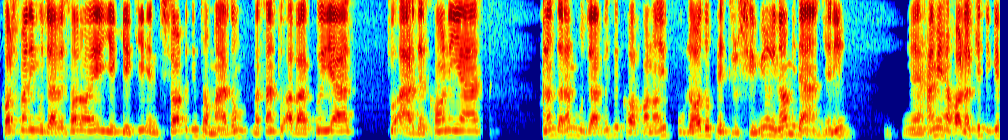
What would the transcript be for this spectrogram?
کاش من این مجوزها رو یکی یکی انتشار بدیم تا مردم مثلا تو ابرکویی از تو اردکانی از الان دارن مجوز کارخانه های فولاد و پتروشیمی و اینا میدن. یعنی همین حالا که دیگه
